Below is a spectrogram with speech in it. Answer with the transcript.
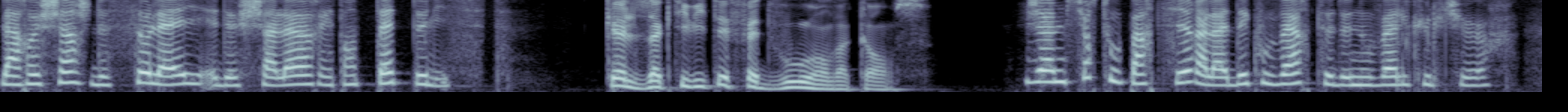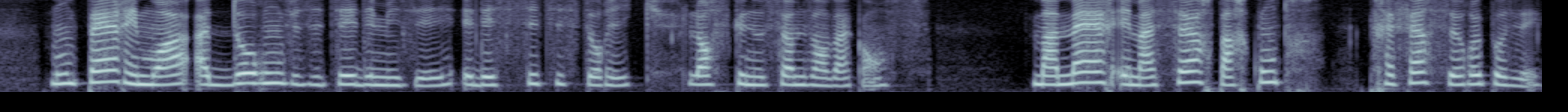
la recherche de soleil et de chaleur est en tête de liste. Quelles activités faites-vous en vacances? J'aime surtout partir à la découverte de nouvelles cultures. Mon père et moi adorons visiter des musées et des sites historiques lorsque nous sommes en vacances. Ma mère et ma sœur, par contre, préfèrent se reposer.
